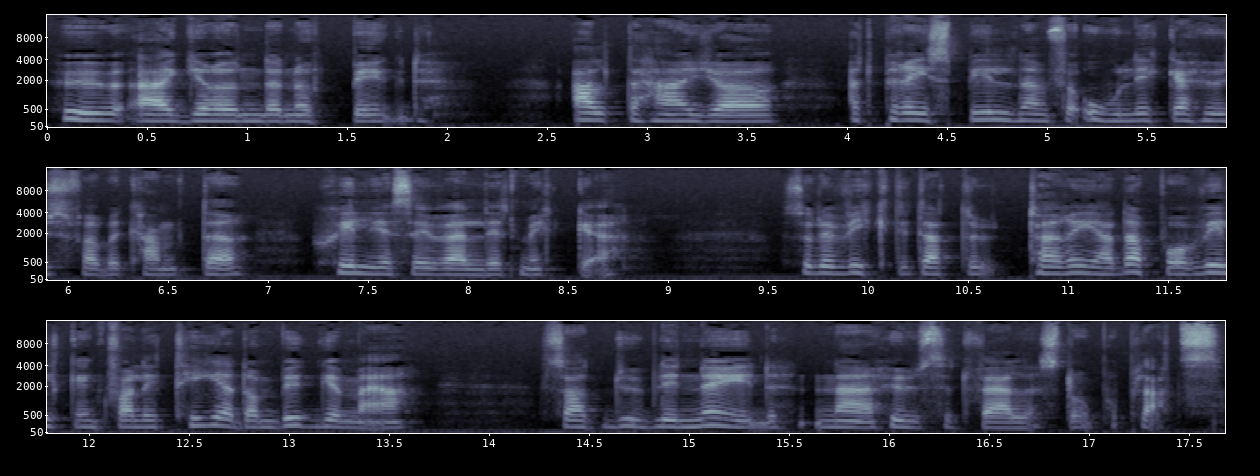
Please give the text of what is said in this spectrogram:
Hur är grunden uppbyggd? Allt det här gör att prisbilden för olika husfabrikanter skiljer sig väldigt mycket. Så det är viktigt att du tar reda på vilken kvalitet de bygger med så att du blir nöjd när huset väl står på plats.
